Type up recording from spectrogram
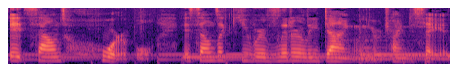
it sounds horrible. It sounds like you were literally dying when you were trying to say it.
